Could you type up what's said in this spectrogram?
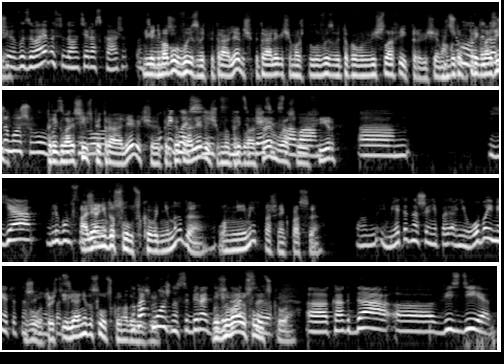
ассамблеи. вызывай его сюда, он тебе расскажет. Он Я тебе не могу очень- вызвать Петра Олеговича. Петра Олеговича может вызвать только Вячеслав Викторович. Я могу Почему? только пригласить, пригласить его. Петра Олеговича. Ну, Петр Олегович, пригласить, мы приглашаем вас в эфир. Ам, я в любом случае... А Леонида Слуцкого не надо? Он не имеет отношения к ПАСЕ? Он имеет отношение, они оба имеют отношение Вот, то есть и. Леонида Слуцкого надо Ну как вызвать. можно собирать Вызываю делегацию, Слуцкого. а, когда а, везде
